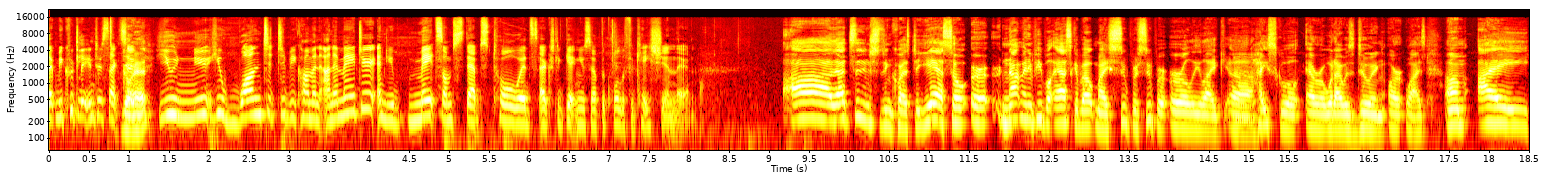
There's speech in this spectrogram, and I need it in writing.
let me quickly intersect. Go so ahead. you knew you wanted to become an animator, and you made some steps towards actually getting yourself the qualification. Then Ah, that's an interesting question. Yeah, so er, not many people ask about my super super early like uh, high school era, what I was doing art wise. Um, I.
